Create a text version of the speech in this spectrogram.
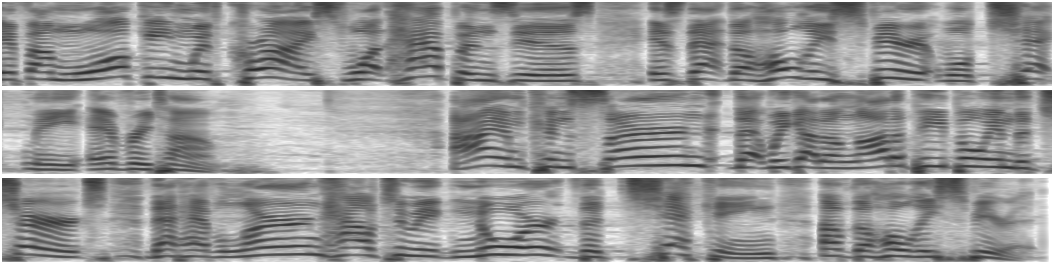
if I'm walking with Christ, what happens is, is that the Holy Spirit will check me every time. I am concerned that we got a lot of people in the church that have learned how to ignore the checking of the Holy Spirit.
